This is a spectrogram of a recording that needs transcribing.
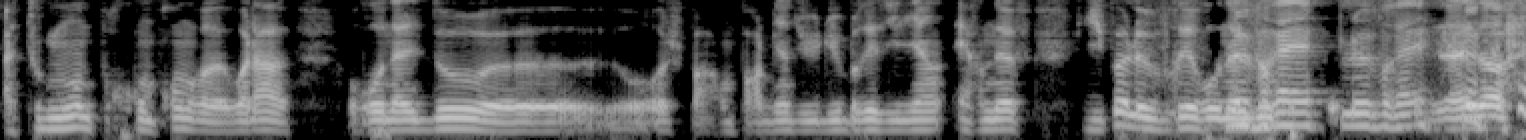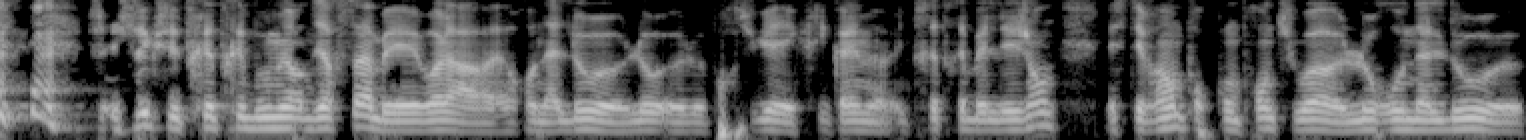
à tout le monde pour comprendre, voilà, Ronaldo, oh, je parle, on parle bien du, du, brésilien R9. Je dis pas le vrai Ronaldo. Le vrai, le vrai. je sais que c'est très très boomer de dire ça, mais voilà, Ronaldo, le, portugais a écrit quand même une très très belle légende. Mais c'était vraiment pour comprendre, tu vois, le Ronaldo,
